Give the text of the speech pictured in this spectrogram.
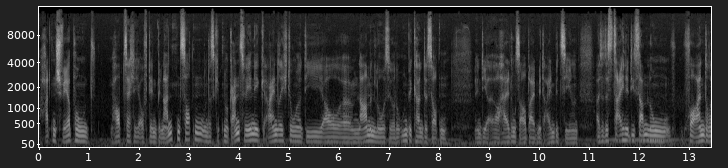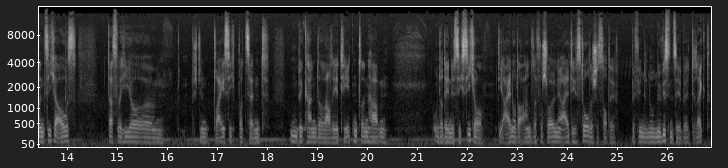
hat einen Schwerpunkt hauptsächlich auf den benannten Sorten und es gibt nur ganz wenig Einrichtungen, die auch äh, namenlose oder unbekannte Sorten in die Erhaltungsarbeit mit einbeziehen. Also das zeichnet die Sammlung vor anderen sicher aus, dass wir hier äh, bestimmt 30 Prozent unbekannter Varietäten drin haben, unter denen sich sicher die ein oder andere verschollene alte historische Sorte befindet. Nur wir wissen sie eben direkt.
